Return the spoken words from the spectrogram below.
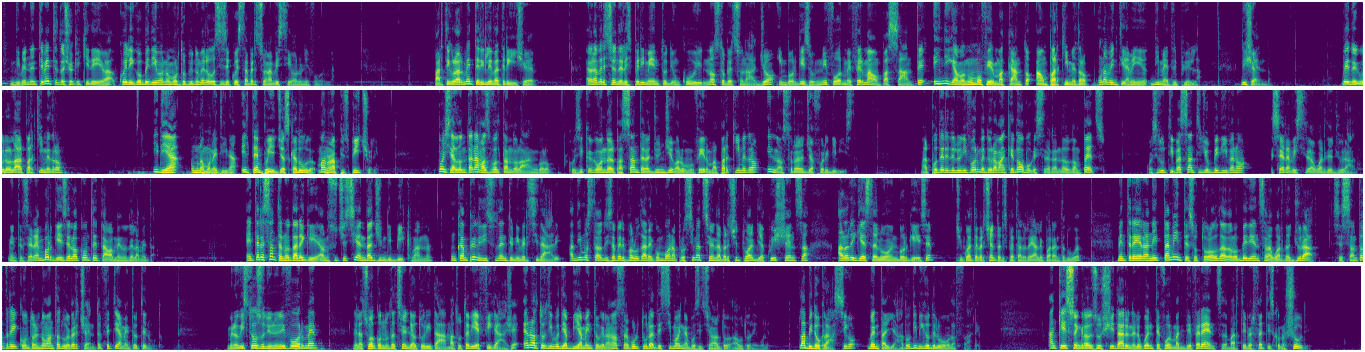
Indipendentemente da ciò che chiedeva, quelli che obbedivano erano molto più numerosi se questa persona vestiva l'uniforme. Particolarmente rilevatrice è una versione dell'esperimento in cui il nostro personaggio, in borghese un uniforme, fermava un passante e indicava un uomo fermo accanto a un parchimetro, una ventina di metri più in là, dicendo: Vede quello là al parchimetro? Gli dia una monetina. Il tempo gli è già scaduto, ma non ha più spiccioli. Poi si allontanava svoltando l'angolo così che quando il passante raggiungeva l'uomo fermo al parchimetro, il nostro era già fuori di vista. Ma il potere dell'uniforme durava anche dopo che se n'era andato da un pezzo. Quasi tutti i passanti gli obbedivano se era vestito da guardia giurato, mentre se era in borghese lo accontentava meno della metà. È interessante notare che, a una successiva indagine di Bickman, un campione di studenti universitari ha dimostrato di saper valutare con buona approssimazione la percentuale di acquiescenza alla richiesta dell'uomo in borghese, 50% rispetto al reale 42%, mentre era nettamente sottovalutata l'obbedienza alla guardia giurata, 63 contro il 92% effettivamente ottenuto. Meno vistoso di un uniforme, nella sua connotazione di autorità, ma tuttavia efficace, è un altro tipo di abbigliamento che la nostra cultura testimonia posizione auto- autorevole. L'abito classico, ben tagliato, tipico dell'uomo d'affari. Anch'esso è in grado di suscitare un'eloquente forma di deferenza da parte di perfetti sconosciuti.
